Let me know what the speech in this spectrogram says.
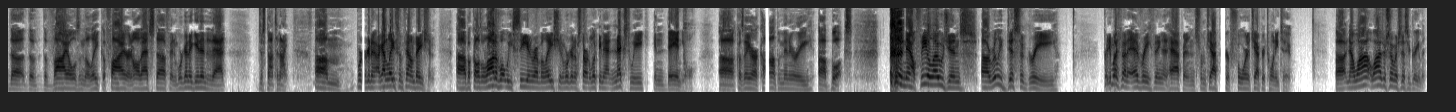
the, the, the vials and the lake of fire and all that stuff. And we're going to get into that, just not tonight. Um, we're going to, I got to lay some foundation. Uh, because a lot of what we see in Revelation, we're going to start looking at next week in Daniel, because uh, they are complementary uh, books. now, theologians uh, really disagree pretty much about everything that happens from chapter 4 to chapter 22. Uh, now, why, why is there so much disagreement,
